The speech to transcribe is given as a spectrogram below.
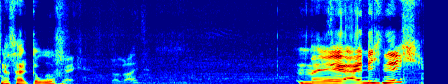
Das ist halt doof. Okay, bereit? Nee, eigentlich nicht.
